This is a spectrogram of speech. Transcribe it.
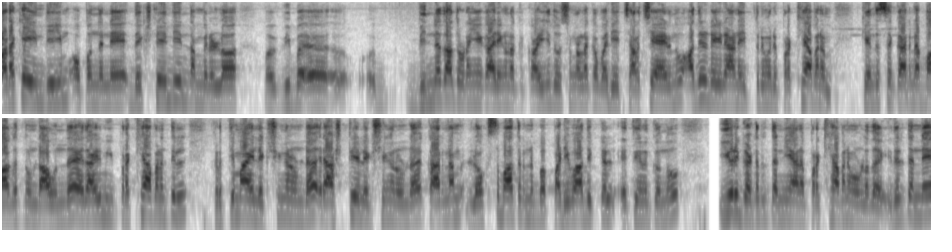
വടക്കേ ഇന്ത്യയും ഒപ്പം തന്നെ ദക്ഷിണേന്ത്യയും തമ്മിലുള്ള ഭിന്നത തുടങ്ങിയ കാര്യങ്ങളൊക്കെ കഴിഞ്ഞ ദിവസങ്ങളിലൊക്കെ വലിയ ചർച്ചയായിരുന്നു. അതിനിടയിലാണ് ഇത്തരം ഒരു പ്രഖ്യാപനം കേന്ദ്ര സർക്കാരിന്റെ ഭാഗത്തുനിന്നുണ്ടാവുന്നത് ഏതായാലും ഈ പ്രഖ്യാപനത്തിൽ കൃത്യമായ ലക്ഷ്യങ്ങളുണ്ട് രാഷ്ട്രീയ ലക്ഷ്യങ്ങളുണ്ട്. കാരണം ലോക്സഭാ തെരഞ്ഞെടുപ്പ് പടിവാതിക്കൽ എത്തി നിൽക്കുന്നു. ഈ ഒരു ഘട്ടത്തിൽ തന്നെയാണ് പ്രഖ്യാപനമുള്ളത്. ഇതിൽ തന്നെ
